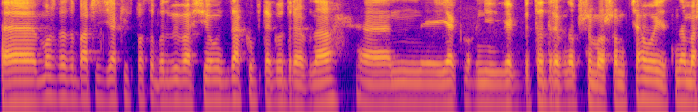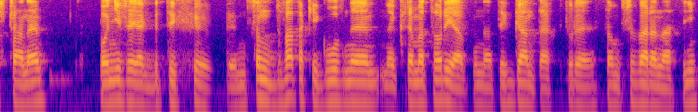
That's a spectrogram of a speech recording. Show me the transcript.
E, można zobaczyć, w jaki sposób odbywa się zakup tego drewna, e, jak oni jakby to drewno przynoszą. Ciało jest namaszczane. Poniżej jakby tych, e, są dwa takie główne krematoria na tych gantach, które są przy Varanasi.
